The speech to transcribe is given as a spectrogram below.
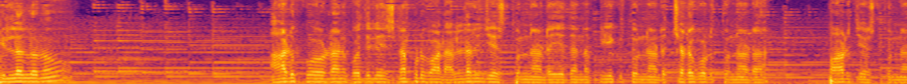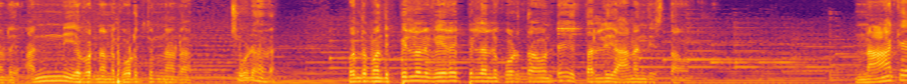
పిల్లలను ఆడుకోవడానికి వదిలేసినప్పుడు వాడు అల్లరి చేస్తున్నాడా ఏదన్నా పీకుతున్నాడా చెడగొడుతున్నాడా పాడు చేస్తున్నాడా అన్ని ఎవరు నన్ను కొడుతున్నాడా? చూడాలి. కొంతమంది పిల్లలు వేరే పిల్లల్ని కొడుతూ ఉంటే తల్లి ఆనందిస్తూ ఉంటుంది. నాకే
